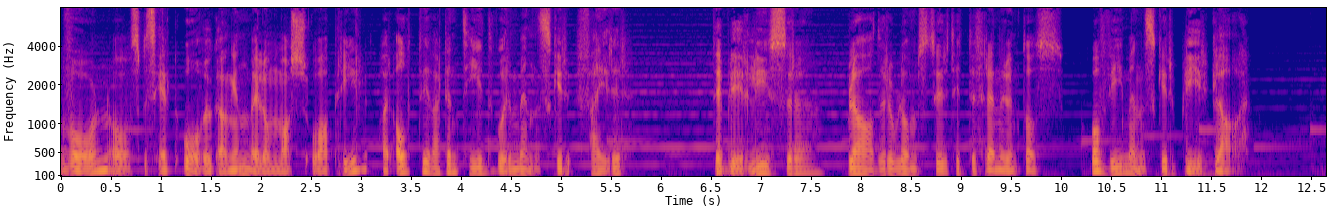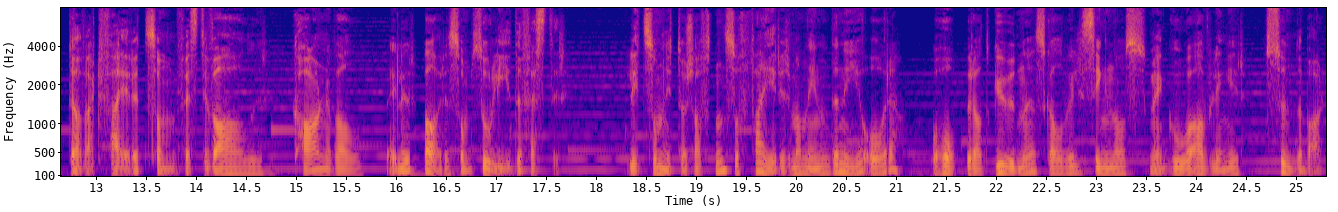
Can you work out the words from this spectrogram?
Våren, og spesielt overgangen mellom mars og april, har alltid vært en tid hvor mennesker feirer. Det blir lysere, blader og blomster titter frem rundt oss, og vi mennesker blir glade. Det har vært feiret som festivaler, karneval eller bare som solide fester. Litt som nyttårsaften så feirer man inn det nye året og håper at gudene skal velsigne oss med gode avlinger og sunne barn.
